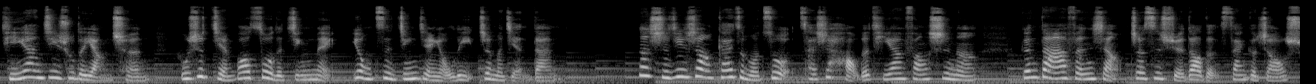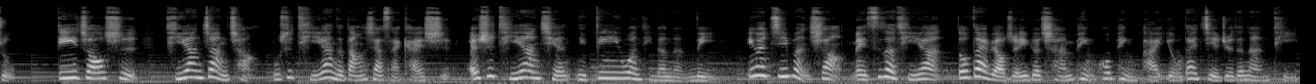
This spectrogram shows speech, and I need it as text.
提案技术的养成。不是简报做的精美，用字精简有力这么简单。那实际上该怎么做才是好的提案方式呢？跟大家分享这次学到的三个招数。第一招是提案战场，不是提案的当下才开始，而是提案前你定义问题的能力。因为基本上每次的提案都代表着一个产品或品牌有待解决的难题。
